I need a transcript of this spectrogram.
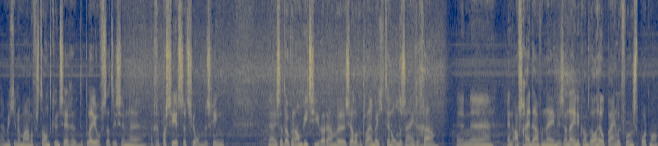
ja, met je normale verstand kunt zeggen... de play-offs, dat is een, een gepasseerd station. Misschien ja, is dat ook een ambitie waaraan we zelf een klein beetje ten onder zijn gegaan. En, uh, en afscheid daarvan nemen is aan de ene kant wel heel pijnlijk voor een sportman.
